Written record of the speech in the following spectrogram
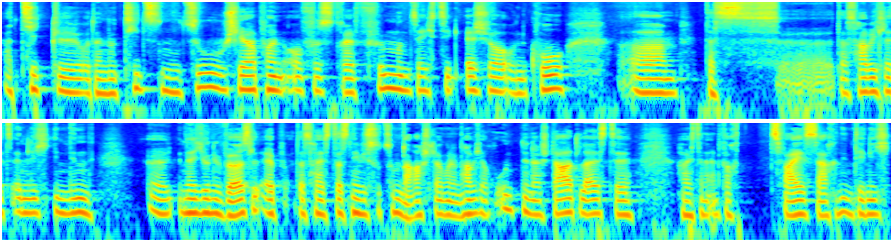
Artikel oder Notizen zu SharePoint Office 365, Azure und Co. Ähm, das, äh, das habe ich letztendlich in den äh, in der Universal App. Das heißt, das nehme ich so zum Nachschlagen. Und dann habe ich auch unten in der Startleiste, habe ich dann einfach zwei Sachen, in denen ich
